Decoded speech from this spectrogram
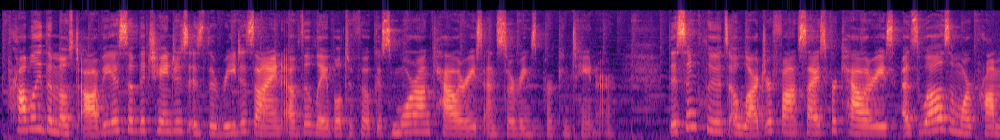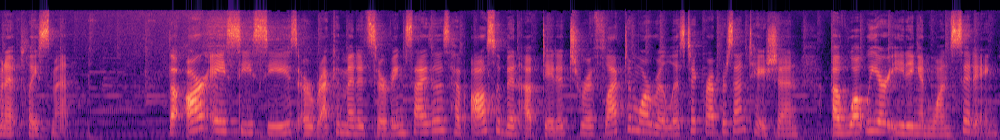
Probably the most obvious of the changes is the redesign of the label to focus more on calories and servings per container. This includes a larger font size for calories as well as a more prominent placement. The RACCs, or recommended serving sizes, have also been updated to reflect a more realistic representation of what we are eating in one sitting.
